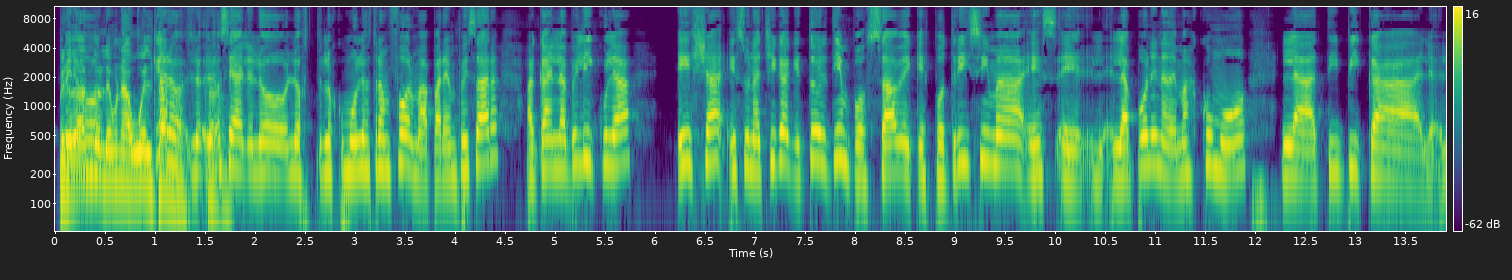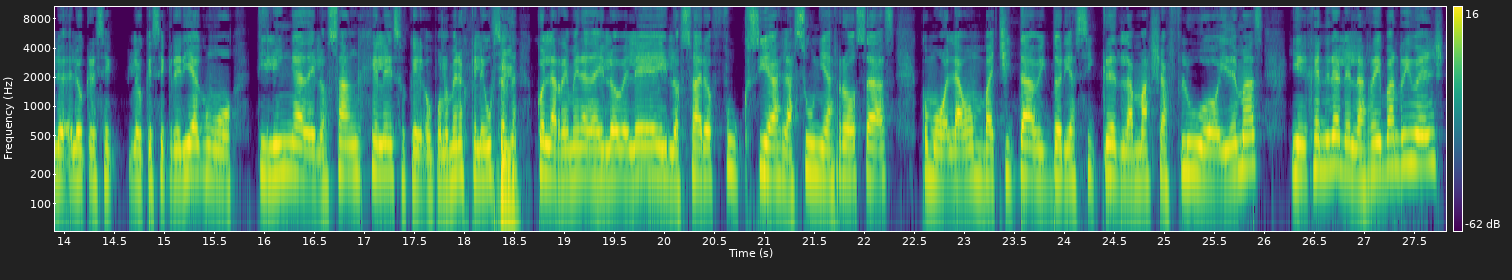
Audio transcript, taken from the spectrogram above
pero, dándole una vuelta claro, más. lo- claro. O sea, lo- los, los, como los transforma. Para empezar, acá en la película, ella es una chica que todo el tiempo sabe que es potrísima, es, eh, la ponen además como la típica, lo, lo que se, lo que se creería como tilinga de Los Ángeles, o que, o por lo menos que le gusta, Sí. con la remera de I Love LA, los aros fucsias, las uñas rosas, como la bombachita Victoria's Secret, la malla fluo y demás. Y en general en las Ray Ban Revenge,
